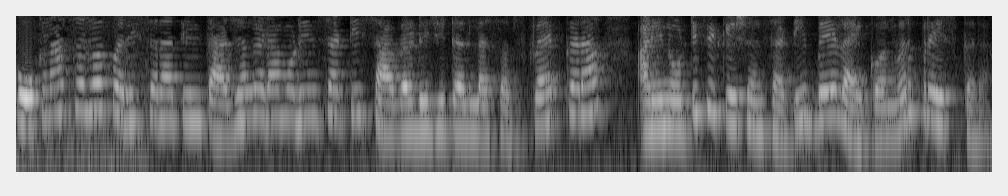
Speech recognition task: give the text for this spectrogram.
कोकणासह परिसरातील ताज्या घडामोडींसाठी सागर डिजिटलला सबस्क्राईब करा आणि नोटिफिकेशनसाठी बेल आयकॉनवर प्रेस करा.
